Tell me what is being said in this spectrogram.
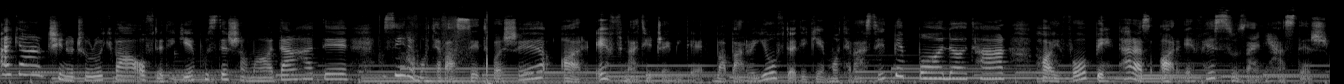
اگر چین و چروک و افتادگی پوست شما در حد زیر متوسط باشه RF نتیجه میده و برای افتادگی متوسط به بالاتر هایفو بهتر از RF سوزنی هستش.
